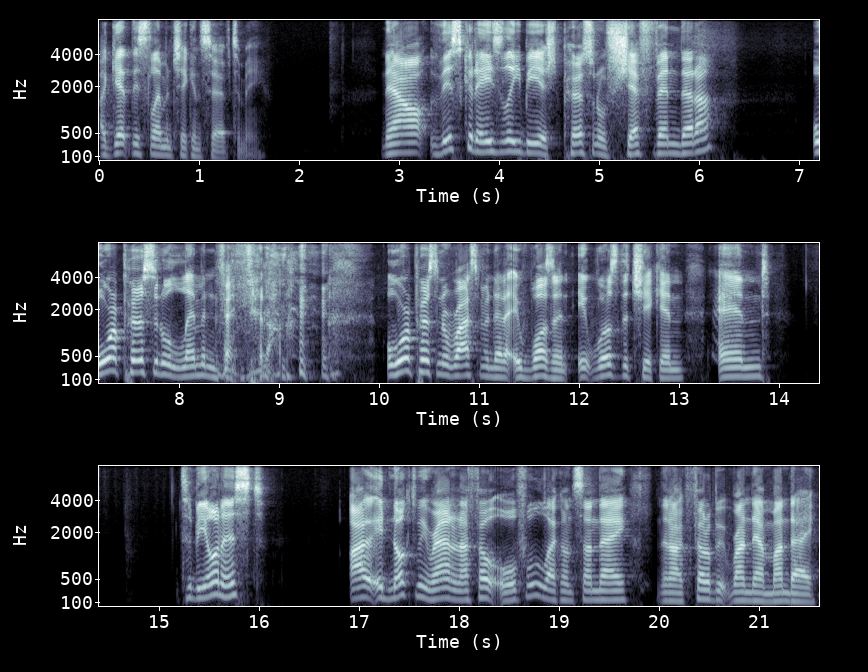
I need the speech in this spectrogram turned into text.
I get this lemon chicken served to me. Now, this could easily be a personal chef vendetta or a personal lemon vendetta or a personal rice vendetta. It wasn't. It was the chicken. And to be honest, I it knocked me around and I felt awful like on Sunday. Then I felt a bit run down Monday.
